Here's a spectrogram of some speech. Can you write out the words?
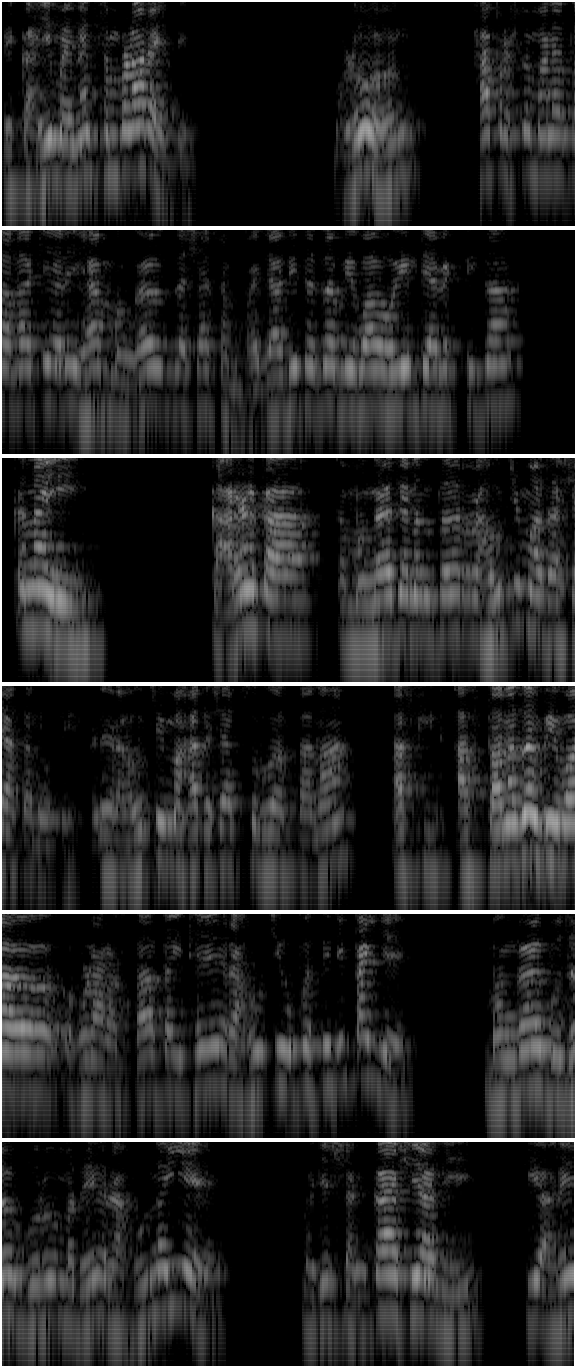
ते काही महिन्यात संपणार आहे ते. म्हणून हा प्रश्न मनात आला की अरे ह्या मंगळ दशा संपायच्या आधी त्याचा विवाह होईल त्या व्यक्तीचा का नाही? कारण का? तर मंगळाच्या नंतर राहूची महादशा चालू होते आणि राहूची महादशा सुरू असताना असताना जर विवाह होणार असता तर इथे राहूची उपस्थिती पाहिजे. मंगळ बुध गुरुमध्ये राहू नाहीये. म्हणजे शंका अशी आली की अरे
